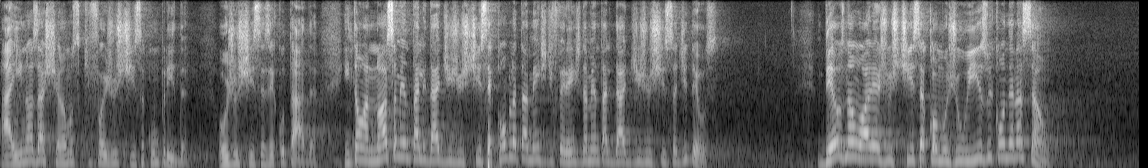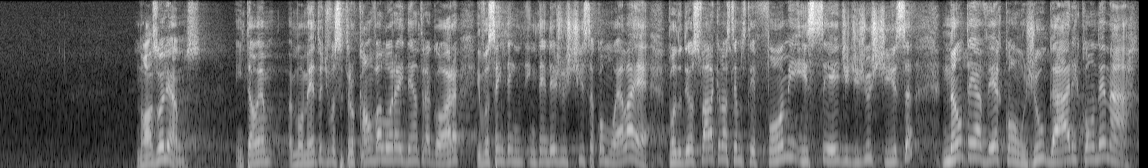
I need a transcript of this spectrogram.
Aí nós achamos que foi justiça cumprida ou justiça executada. Então a nossa mentalidade de justiça é completamente diferente da mentalidade de justiça de Deus. Deus não olha a justiça como juízo e condenação. Nós olhamos. Então é, é momento de você trocar um valor aí dentro agora e você entender justiça como ela é. Quando Deus fala que nós temos que ter fome e sede de justiça, não tem a ver com julgar e condenar,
